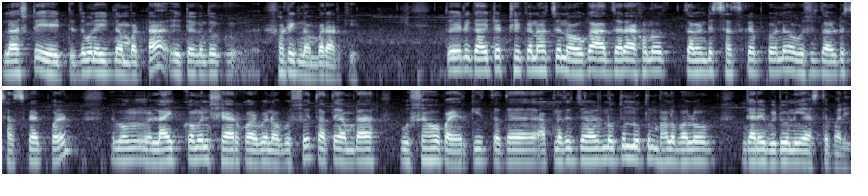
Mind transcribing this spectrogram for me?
লাস্টে এইট যেমন এইট নাম্বারটা এটা কিন্তু সঠিক নাম্বার আর কি। তো এই গাড়িটার ঠিকানা হচ্ছে নওগাঁ। আর যারা এখনও চ্যানেলটি সাবস্ক্রাইব করেন অবশ্যই চ্যানেলটি সাবস্ক্রাইব করেন এবং লাইক, কমেন্ট, শেয়ার করবেন অবশ্যই। তাতে আমরা উৎসাহ পাই আর কি, তাতে আপনাদের জন্য নতুন নতুন, ভালো ভালো গাড়ির ভিডিও নিয়ে আসতে পারি।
